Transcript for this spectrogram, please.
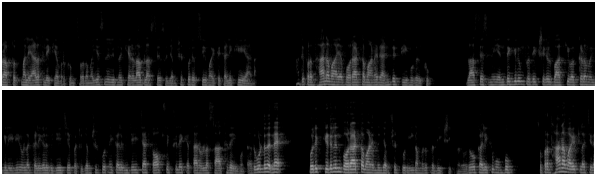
റാഫ്റ്റോക്ക് മലയാളത്തിലേക്ക് അവർക്കും സ്വാഗതം. ഐ എസ് എല്ലിൽ ഇന്ന് കേരള ബ്ലാസ്റ്റേഴ്സ് ജംഷഡ്പൂർ എഫ് സിയുമായിട്ട് കളിക്കുകയാണ്. അതിപ്രധാനമായ പോരാട്ടമാണ് രണ്ട് ടീമുകൾക്കും. ബ്ലാസ്റ്റേഴ്സിന് എന്തെങ്കിലും പ്രതീക്ഷകൾ ബാക്കി വെക്കണമെങ്കിൽ ഇനിയുള്ള കളികൾ വിജയിച്ചേ പറ്റൂ. ജംഷഡ്പൂരിന് കളി വിജയിച്ചാൽ ടോപ്പ് സിക്സിലേക്ക് എത്താനുള്ള സാധ്യതയുമുണ്ട്. അതുകൊണ്ട് തന്നെ ഒരു കിടലൻ പോരാട്ടമാണ് ഇന്ന് ജംഷഡ്പൂരിൽ നമ്മൾ പ്രതീക്ഷിക്കുന്നത്. ഓരോ കളിക്ക് മുമ്പും സുപ്രധാനമായിട്ടുള്ള ചില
